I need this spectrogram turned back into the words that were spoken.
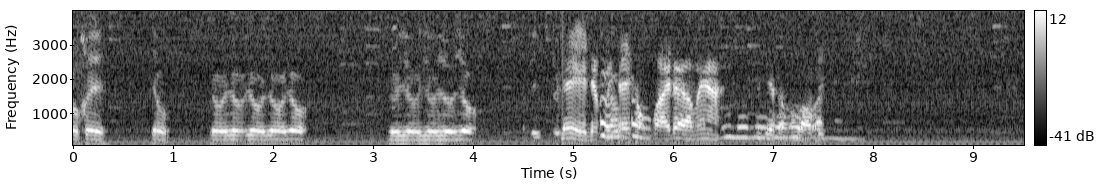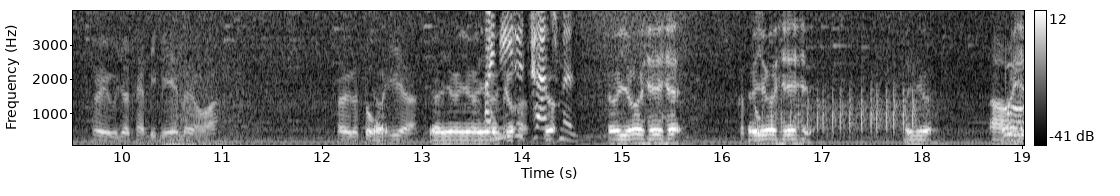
โอเคโยโยโยโยโยโยโยโยโยโยโยดีเฉยเด้เดี๋ยวไปใช้สองไฟล์ด้วยเอาไหมอะไม่ใช่สองกระบอกอะเฮ้ยกูจะแทนดีบีเอสเลยเหรอวะ เออกระตุกไอ้เหี้ยเยอะเยอะเยอะเยอะ I need เ attachments. ยอะเยอะเฮ้เฮ้กระเยตุอะกเยอะเฮ้เฮ้เยอะเยอะอ้าวเฮ้ยเ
